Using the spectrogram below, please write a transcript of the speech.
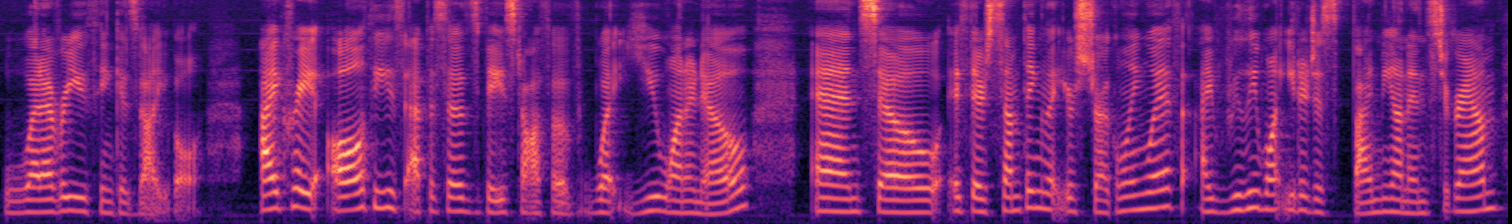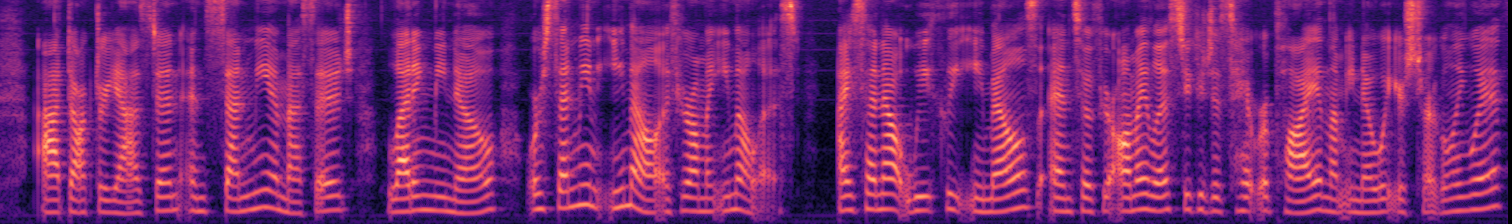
whatever you think is valuable. I create all these episodes based off of what you want to know. And so, if there's something that you're struggling with, I really want you to just find me on Instagram at Dr. Yazdan and send me a message letting me know, or send me an email if you're on my email list. I send out weekly emails. And so, if you're on my list, you could just hit reply and let me know what you're struggling with.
